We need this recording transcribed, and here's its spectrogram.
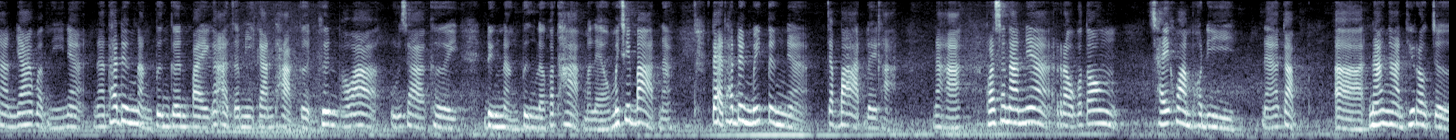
งานยากแบบนี้เนี่ยนะถ้าดึงหนังตึงเกินไปก็อาจจะมีการถากเกิดขึ้น เพราะว่าอุรุชาเคยดึงหนังตึงแล้วก็ถากมาแล้ว ไม่ใช่บาดนะแต่ถ้าดึงไม่ตึงเนี่ยจะบาดเลยค่ะนะคะเพราะฉะนั้นเนี่ยเราก็ต้องใช้ความพอดีนะกับหน้างานที่เราเจอ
